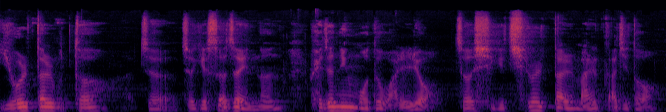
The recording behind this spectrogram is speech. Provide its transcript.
2월 달부터 저 저기에 써져 있는 회전익 모드 완료 저 시기 7월 달 말까지도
